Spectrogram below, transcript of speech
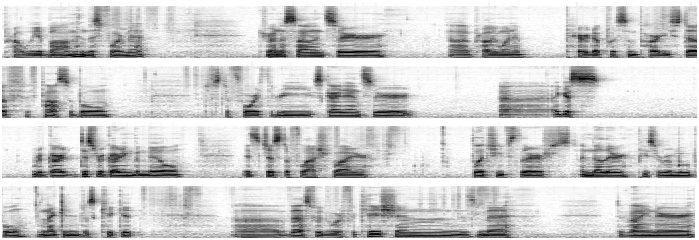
probably a bomb in this format. Drana Silencer, uh, probably want to pair it up with some party stuff if possible. Just a 4-3 Skydancer. Uh, I guess regard disregarding the mill, it's just a flash flyer. Bloodchief's Thirst, another piece of removal, and I can just kick it. Uh, Vastwood Fortification is meh. Diviner,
